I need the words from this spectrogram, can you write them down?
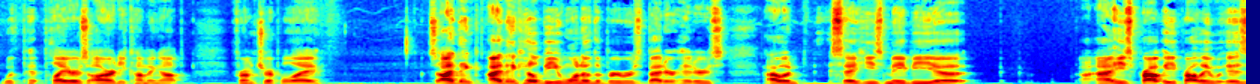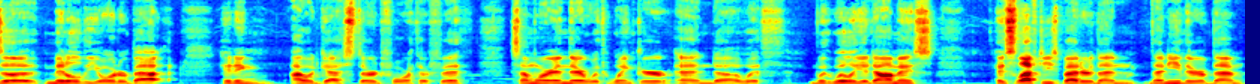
with p- players already coming up from AAA. So I think I think he'll be one of the Brewers' better hitters. I would say he's maybe a I, he's probably he probably is a middle of the order bat, hitting I would guess third, fourth, or fifth, somewhere in there with Winker and uh, with with Willy Adames. Hits lefties better than than either of them,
